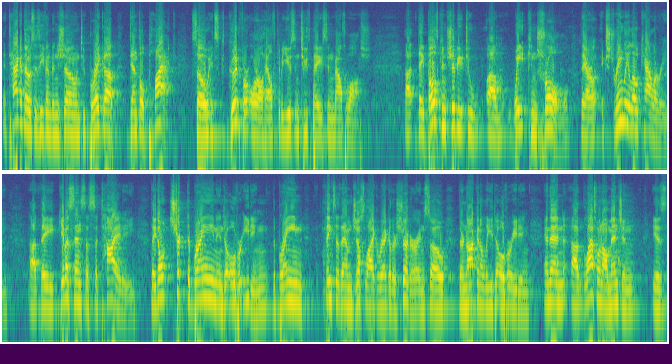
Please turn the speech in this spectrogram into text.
Tagatose has even been shown to break up dental plaque, so it's good for oral health, can be used in toothpaste and mouthwash. Uh, they both contribute to um, weight control. They are extremely low calorie. Uh, they give a sense of satiety. They don't trick the brain into overeating. The brain thinks of them just like regular sugar, and so they're not going to lead to overeating. And then uh, the last one I'll mention is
